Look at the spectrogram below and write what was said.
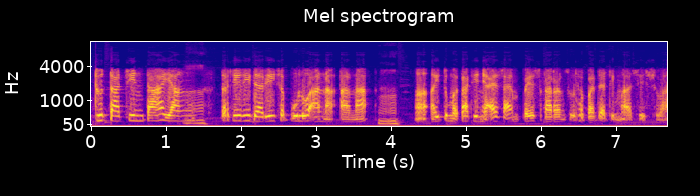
Duta Cinta yang Ah. terdiri dari 10 anak-anak. Heeh. Ah, itu tadinya SMP, sekarang sudah pada di mahasiswa.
